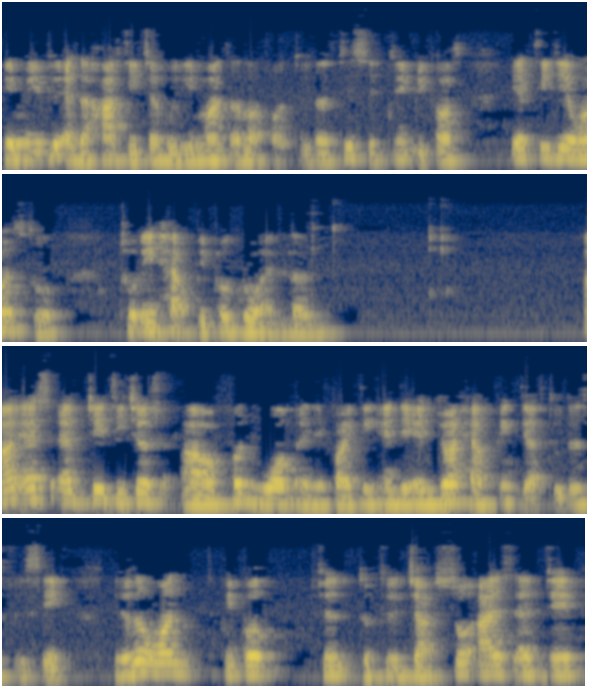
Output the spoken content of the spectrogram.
They may be viewed as a harsh teacher who demands a lot from students. This is simply because ESTJ wants to truly help people grow and learn. ISFJ teachers are often warm and inviting and they enjoy helping their students feel safe. They do not want people to feel judged, so ISFJ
